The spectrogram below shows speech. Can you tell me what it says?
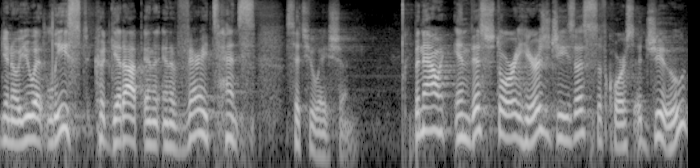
you, know, you at least could get up in, in a very tense situation. But now, in this story, here's Jesus, of course, a Jew,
